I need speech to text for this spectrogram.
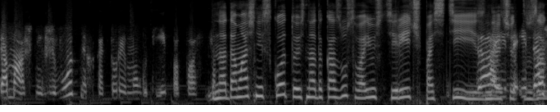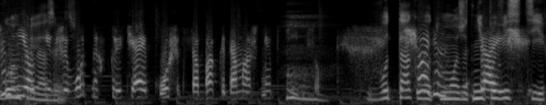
домашних животных, которые могут ей попасть. На домашний скот, то есть надо козу свою стеречь, пасти и, да, значит, и, и в загон даже мелких привязывать. животных, включая кошек, собак и домашнюю птицу. Вот так Еще вот один... может не да, повести.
